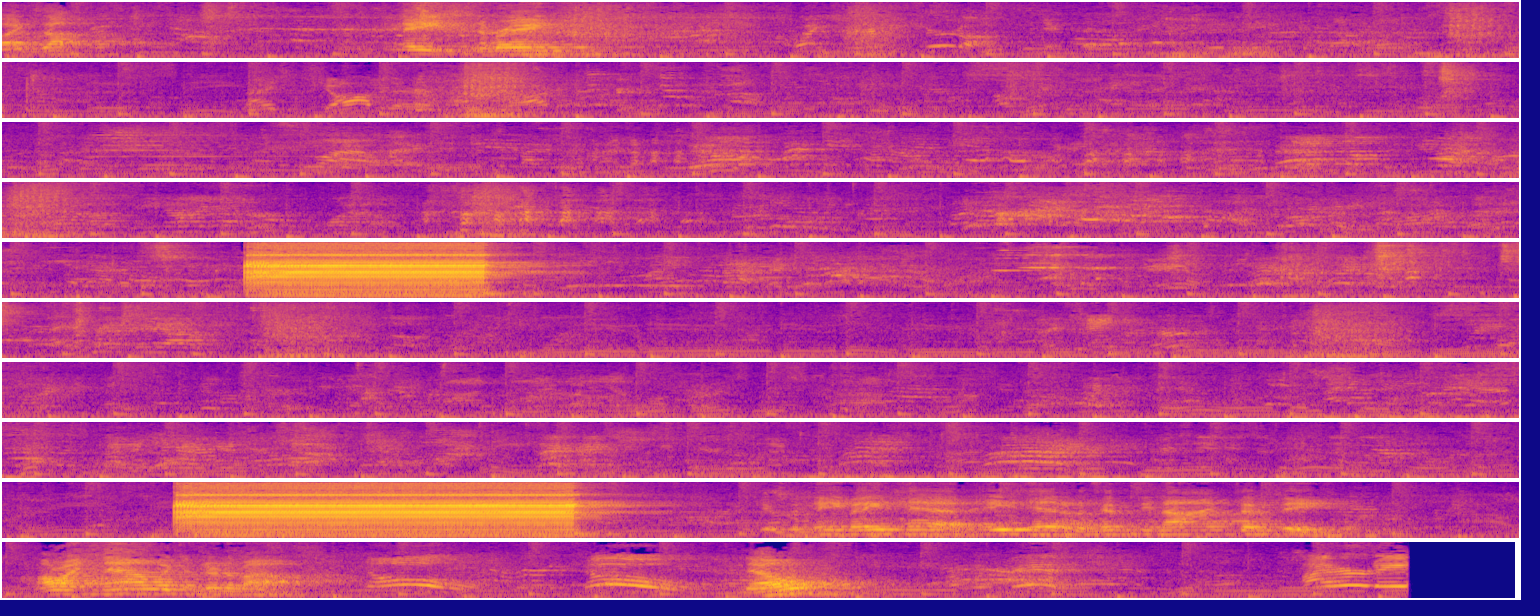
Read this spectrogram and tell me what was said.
Flags up. Eight, number eight. Nice job there, The team eight head, eight head at a 59-50. All right, now we can turn them out. No! No! No?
